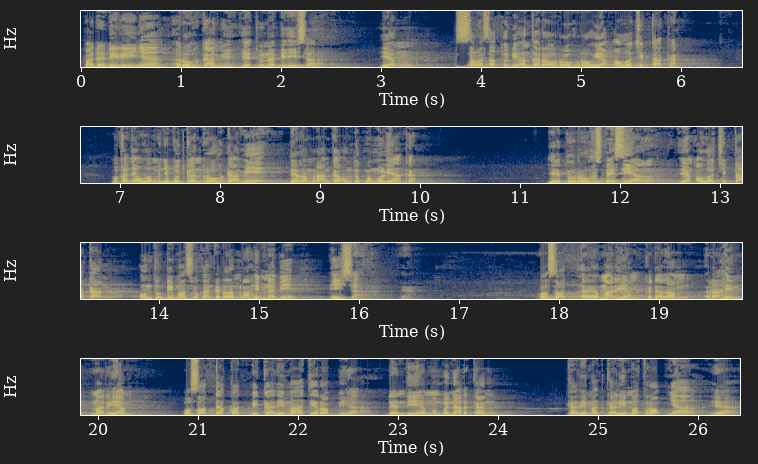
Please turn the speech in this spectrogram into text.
pada dirinya ruh kami yaitu Nabi Isa yang salah satu di antara ruh-ruh yang Allah ciptakan. Makanya Allah menyebutkan ruh kami dalam rangka untuk memuliakan. Yaitu ruh spesial yang Allah ciptakan untuk dimasukkan ke dalam rahim Nabi Isa. Ya. Wasad eh, Maryam ke dalam rahim Maryam. Wasaddaqat bi kalimati rabbiha dan dia membenarkan kalimat-kalimat Rabbnya ya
